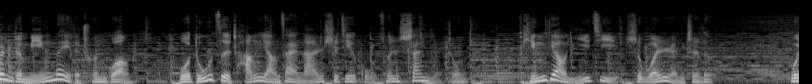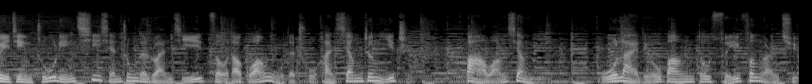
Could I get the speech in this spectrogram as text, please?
趁着明媚的春光，我独自徜徉在南市街古村山野中，凭吊遗迹是文人之乐。魏晋竹林七贤中的阮籍走到广武的楚汉相争遗址，霸王项羽、无赖刘邦都随风而去，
